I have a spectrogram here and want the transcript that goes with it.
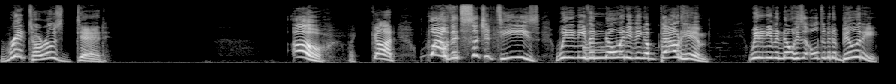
Rantaro's dead. Oh my god. Wow, that's such a tease! We didn't even know anything about him! We didn't even know his ultimate ability!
